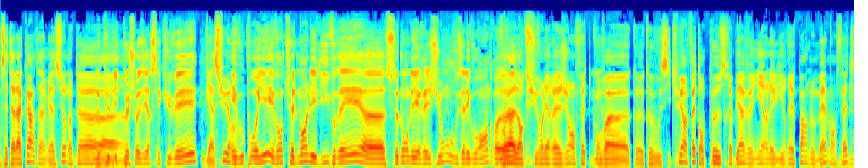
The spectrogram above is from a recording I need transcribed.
sûr, c'est à la carte, hein, bien sûr. Donc là, Le public euh, peut choisir ses cuvées. Bien sûr. Et vous pourriez éventuellement les livrer euh, selon les régions où vous allez vous rendre. euh, Voilà, donc suivant les régions en fait qu'on Mhm. va que, que vous situez, en fait, on peut très bien venir les livrer par nous-mêmes en fait, Mhm.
